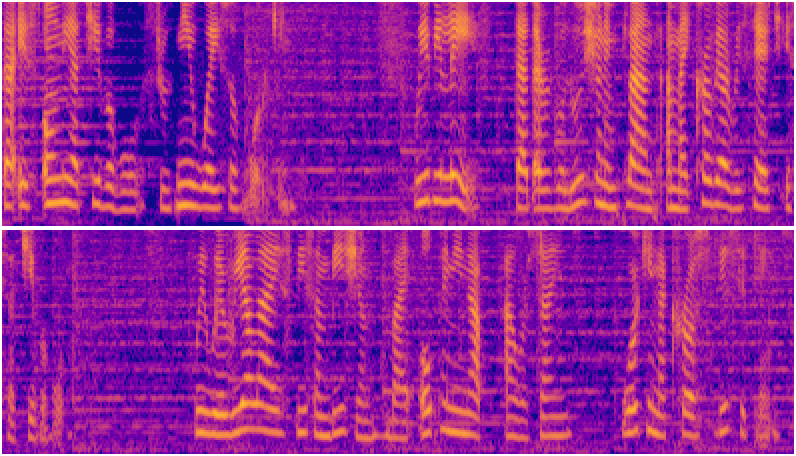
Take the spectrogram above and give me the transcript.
that is only achievable through new ways of working. We believe that a revolution in plant and microbial research is achievable. We will realize this ambition by opening up our science, working across disciplines,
